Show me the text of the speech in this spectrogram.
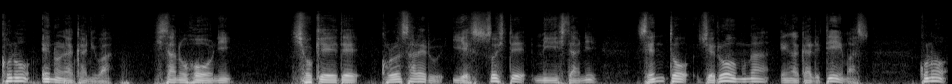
この絵の中には下の方に処刑で殺されるイエスそして右下にセント・ジェロームが描かれています。この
